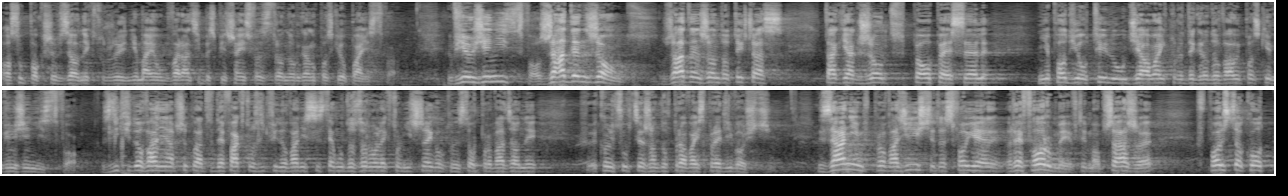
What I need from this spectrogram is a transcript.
osób pokrzywdzonych, którzy nie mają gwarancji bezpieczeństwa ze strony organów polskiego państwa. Więziennictwo. Żaden rząd, żaden rząd dotychczas, tak jak rząd PO-PSL, nie podjął tylu działań, które degradowały polskie więziennictwo. Zlikwidowanie przykład de facto zlikwidowanie systemu dozoru elektronicznego, który został wprowadzony w końcówce rządów Prawa i Sprawiedliwości. Zanim wprowadziliście te swoje reformy w tym obszarze, w Polsce około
